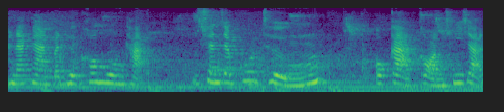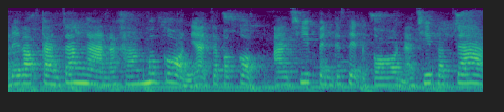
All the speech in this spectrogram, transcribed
พนักงานบันทึกข้อมูลค่ะ ดิฉันจะพูดถึงโอกาสก่อนที่จะได้รับการจ้างงานนะคะ เมื่อก่อนเนี่ยจะประกอบอาชีพเป็นเกษตรกร อาชีพรับจ้าง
